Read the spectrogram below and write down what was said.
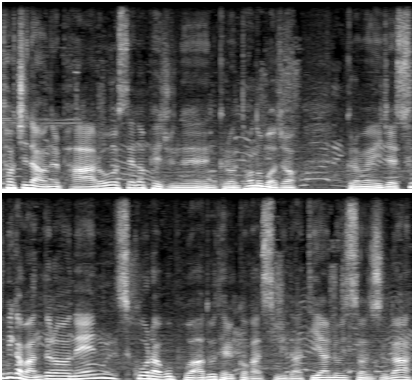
터치다운을 바로 셋업해주는 그런 턴오버죠. 그러면 이제 수비가 만들어낸 스코어라고 보아도 될 것 같습니다. 디안 루이스 선수가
